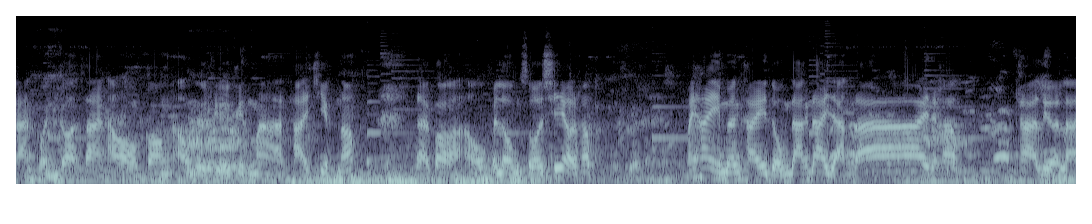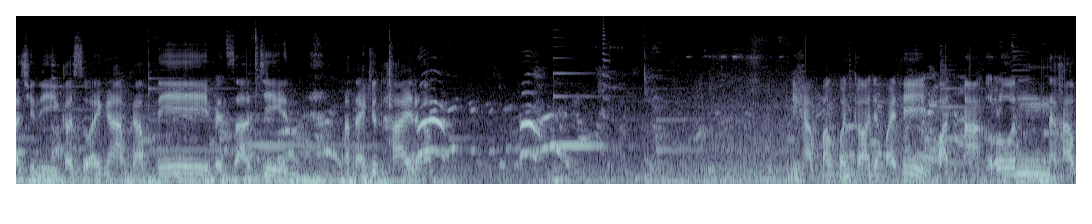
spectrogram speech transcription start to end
ต่างคนก็ต่างเอากล้องเอามือถือขึ้นมาถ่ายคลิปเนาะแล้วก็เอาไปลงโซเชียลครับ ไม่ให้เมืองไทยโด่งดังได้อย่างไรนะครับท่าเรือราชินีก็สวยงามครับ นี่เป็นสาวจีนมาแต่งชุดไทยนะครับ นี่ครับ บางคนก็จะไปที่วัดอรุณนะครับ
